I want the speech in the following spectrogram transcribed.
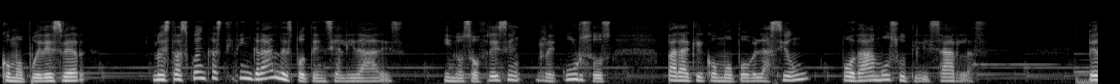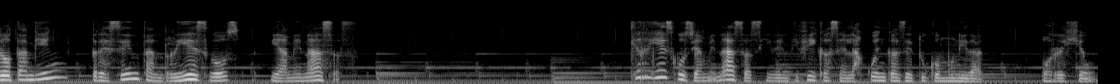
Como puedes ver, Nuestras cuencas tienen grandes potencialidades y nos ofrecen recursos para que como población podamos utilizarlas, pero también presentan riesgos y amenazas. ¿Qué riesgos y amenazas identificas en las cuencas de tu comunidad o región?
